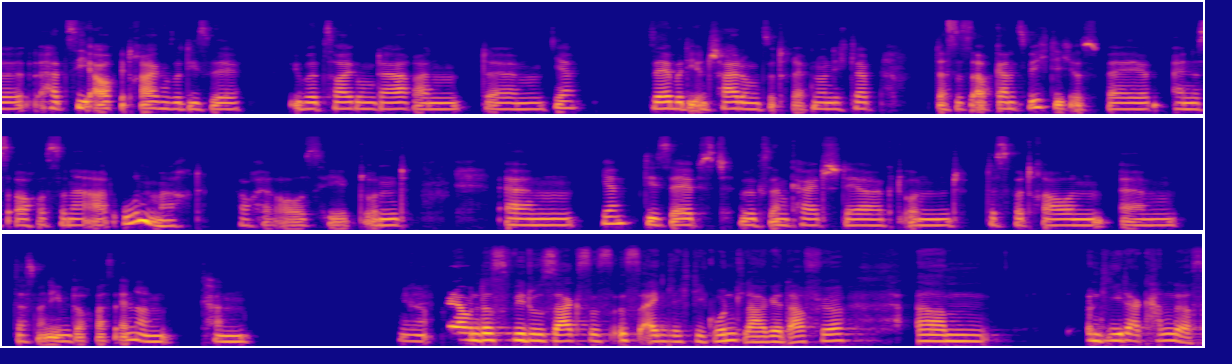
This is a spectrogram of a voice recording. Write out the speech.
hat sie auch getragen, so diese Überzeugung daran, ähm, ja, selber die Entscheidung zu treffen. Und ich glaube, dass es auch ganz wichtig ist, weil eines auch aus so einer Art Ohnmacht auch heraushebt und ähm, ja, die Selbstwirksamkeit stärkt und das Vertrauen, ähm, dass man eben doch was ändern kann. Ja. ja, und das, wie du sagst, es ist eigentlich die Grundlage dafür. Ähm, und jeder kann das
